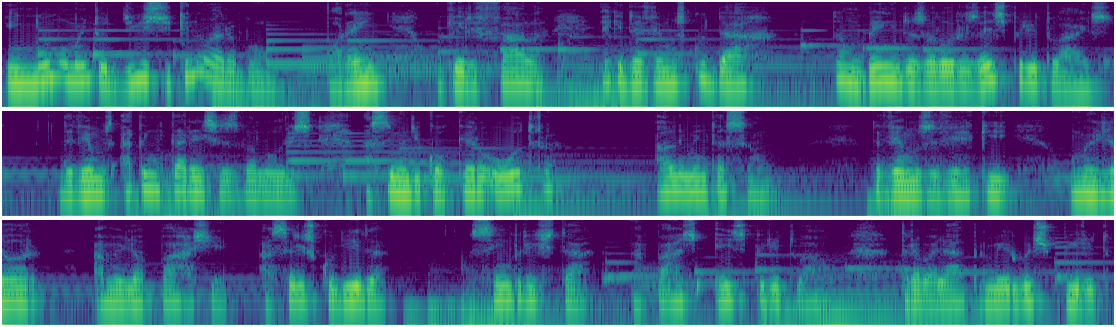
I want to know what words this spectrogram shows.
em nenhum momento disse que não era bom. Porém, o que ele fala é que devemos cuidar também dos valores espirituais. Devemos atentar a esses valores acima de qualquer outra alimentação. Devemos ver que o melhor, a melhor parte a ser escolhida sempre está na parte espiritual. Trabalhar primeiro o espírito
